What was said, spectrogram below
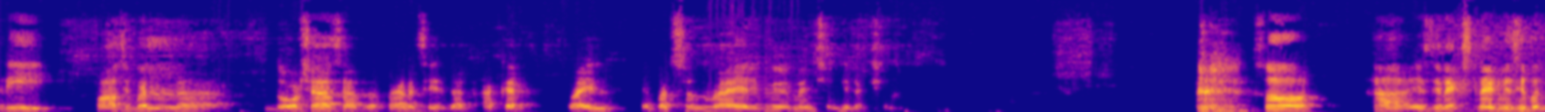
three possible தோஷாஸ் are the fallacies that occur while a person while we mention the lakshana. so uh, is the next slide visible?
